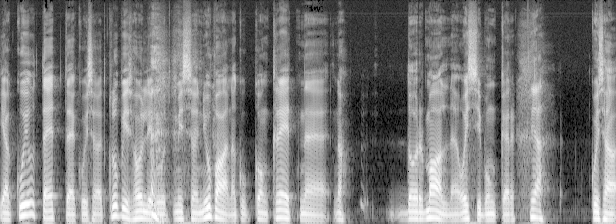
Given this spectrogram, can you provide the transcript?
Ja kujuta ette, kui sa oled klubis Hollywood, mis on juba nagu konkreetne noh, normaalne ossibunker, kui sa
